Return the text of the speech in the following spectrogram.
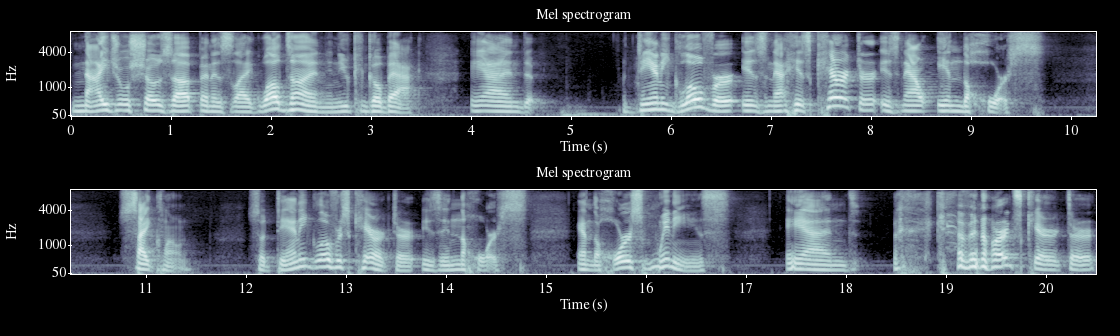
Nigel shows up and is like, well done, and you can go back. And Danny Glover is now, his character is now in the horse, Cyclone. So Danny Glover's character is in the horse, and the horse whinnies, and Kevin Hart's character,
